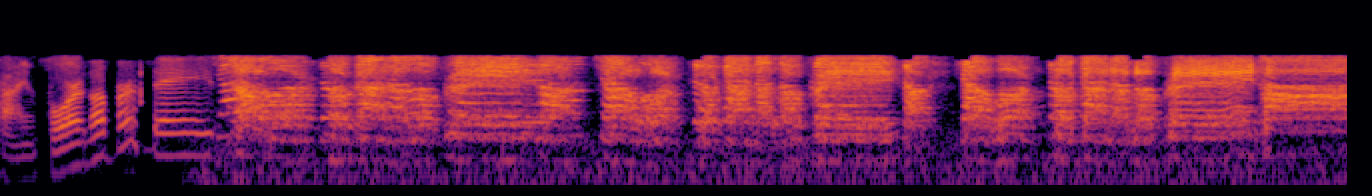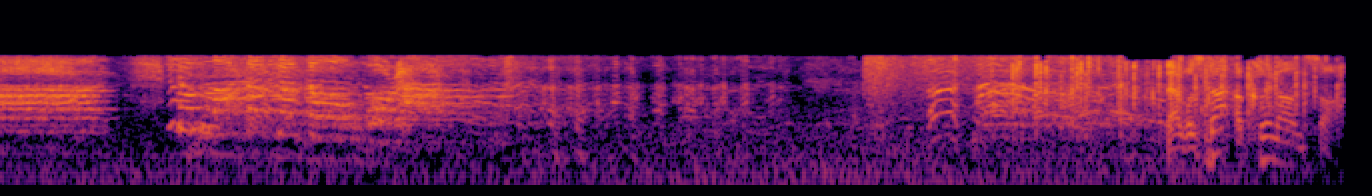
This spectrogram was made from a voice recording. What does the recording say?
time for the birthdays. That was not a Klingon song.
